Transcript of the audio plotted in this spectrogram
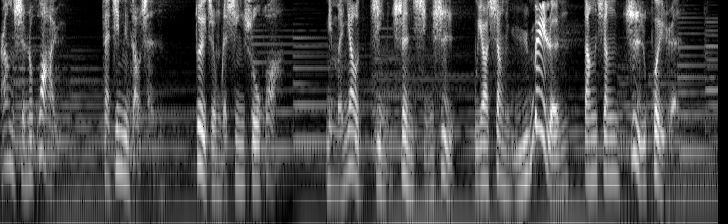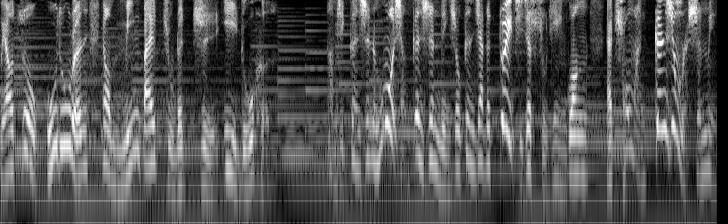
让神的话语在今天早晨。对着我们的心说话，你们要谨慎行事，不要像愚昧人，当像智慧人，不要做糊涂人，要明白主的旨意如何。让我们更深的默想，更深的领受，更加的对齐这属天荧光，来充满更新我们的生命。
